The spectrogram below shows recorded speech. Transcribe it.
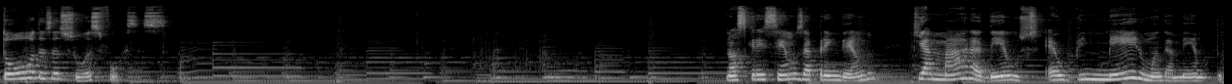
todas as suas forças. Nós crescemos aprendendo que amar a Deus é o primeiro mandamento,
